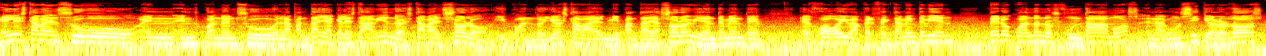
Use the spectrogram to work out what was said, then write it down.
él estaba en su. En, cuando en su. en la pantalla que él estaba viendo estaba él solo. Y cuando yo estaba en mi pantalla solo, evidentemente el juego iba perfectamente bien. Pero cuando nos juntábamos en algún sitio los dos,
